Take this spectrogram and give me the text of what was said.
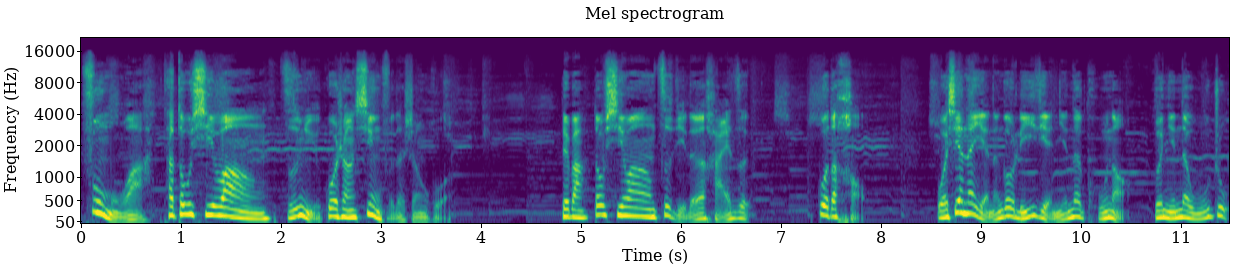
父母啊，他都希望子女过上幸福的生活，对吧？都希望自己的孩子过得好。我现在也能够理解您的苦恼和您的无助，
